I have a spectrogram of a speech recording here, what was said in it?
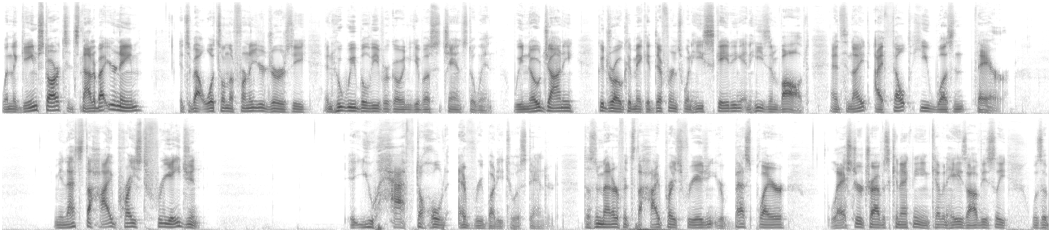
When the game starts, it's not about your name, it's about what's on the front of your jersey and who we believe are going to give us a chance to win. We know Johnny Gaudreau can make a difference when he's skating and he's involved. And tonight, I felt he wasn't there. I mean, that's the high priced free agent. You have to hold everybody to a standard. Doesn't matter if it's the high priced free agent, your best player. Last year, Travis Konecny and Kevin Hayes obviously was a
